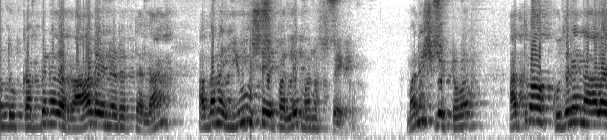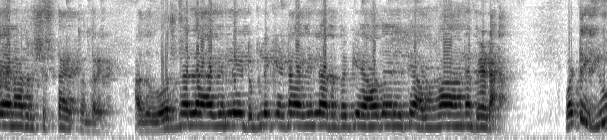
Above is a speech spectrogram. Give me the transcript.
ಒಂದು ಕಬ್ಬಿಣದ ರಾಡ್ ಏನಿರುತ್ತಲ್ಲ, ಅದನ್ನ ಯು ಶೇಪಲ್ಲಿ ಮನಸ್ಬೇಕು. ಮನಿಸ್ಬಿಟ್ಟು ಅಥವಾ ಕುದುರೆ ನಾಳ ಏನಾದರೂ ಸಿಗ್ತಾ ಇತ್ತು ಅಂದರೆ ಅದು ಒರಿಜಿನಲ್ ಆಗಿರಲಿ ಡುಪ್ಲಿಕೇಟ್ ಆಗಿರಲಿ ಅದ್ರ ಬಗ್ಗೆ ಯಾವುದೇ ರೀತಿ ಅವಗಾಹನೆ ಬೇಡ. ಒಟ್ಟು ಯು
